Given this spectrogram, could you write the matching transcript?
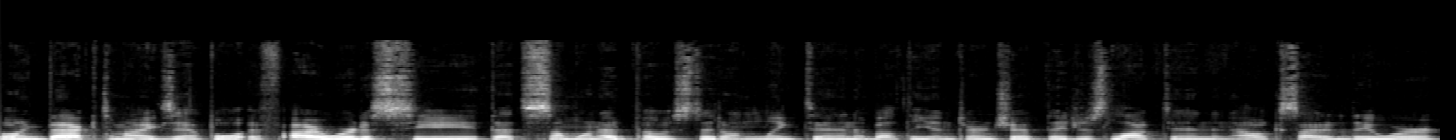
Going back to my example, if I were to see that someone had posted on LinkedIn about the internship they just locked in and how excited they were,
